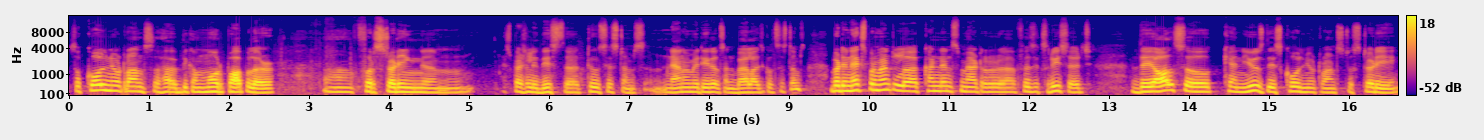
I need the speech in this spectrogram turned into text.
So, cold neutrons have become more popular uh, for studying um, especially these uh, two systems nanomaterials and biological systems, but in experimental uh, condensed matter uh, physics research they also can use these cold neutrons to study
